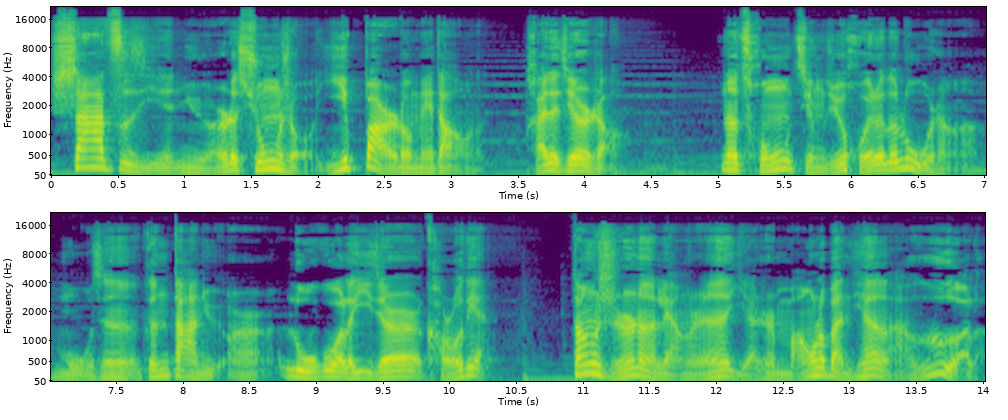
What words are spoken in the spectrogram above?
杀自己女儿的凶手一半都没到呢，还得接着找。那从警局回来的路上啊，母亲跟大女儿路过了一家烤肉店，当时呢，两个人也是忙活了半天了，饿了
